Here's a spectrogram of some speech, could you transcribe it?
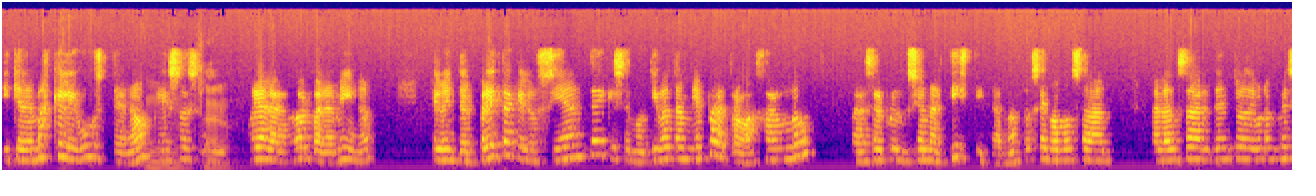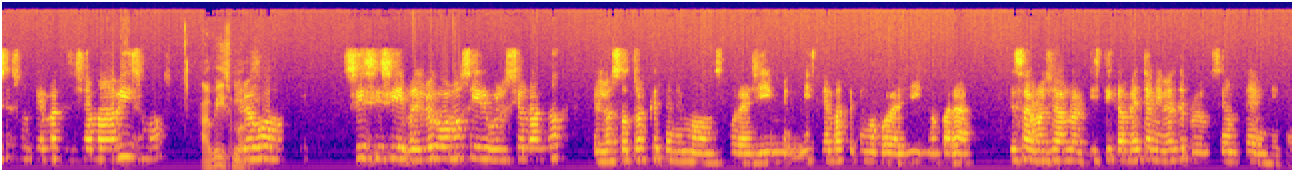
y que además que le guste, ¿no? Mm, que eso es claro. muy halagador para mí, ¿no? Que lo interpreta, que lo siente, que se motiva también para trabajarlo, para hacer producción artística, ¿no? Entonces vamos a, a lanzar dentro de unos meses un tema que se llama Abismos, y Abismos. luego vamos- sí, sí, sí, y luego vamos a ir evolucionando en los otros que tenemos por allí, mi- mis temas que tengo por allí, ¿no? Para desarrollarlo artísticamente a nivel de producción técnica.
